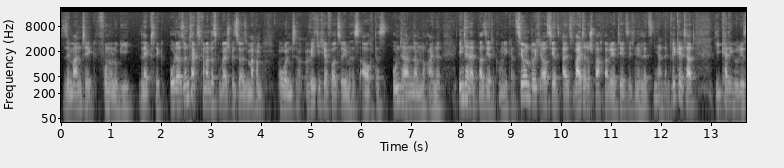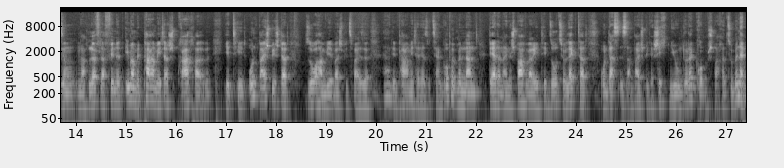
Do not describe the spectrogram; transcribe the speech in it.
Semantik, Phonologie, Lexik oder Syntax kann man das beispielsweise machen. Und wichtig hervorzuheben ist auch, dass unter anderem noch eine internetbasierte Kommunikation durchaus jetzt als weitere Sprachvarietät sich in den letzten Jahren entwickelt hat. Die Kategorisierung nach Löffler findet immer mit Parameter, Sprachvarietät und Beispiel statt. So haben wir beispielsweise ja, den Parameter der sozialen Gruppe benannt, der dann eine Sprachvarietät Soziolekt hat und das ist am Beispiel der Schichten, Jugend oder Gruppensprache zu benennen.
